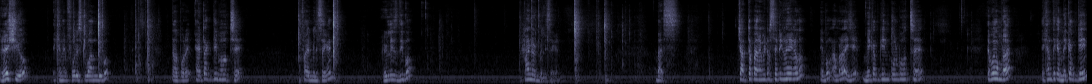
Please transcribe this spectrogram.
রেশিও এখানে ফোর ইস্ট ওয়ান দিব। তারপরে অ্যাটাক দিব হচ্ছে ফাইভ মিলি সেকেন্ড রিলিজ দিব। হান্ড্রেড মিলি সেকেন্ড ব্যাস। চারটা প্যারামিটার সেটিং হয়ে গেল এবং আমরা এই যে মেকআপ গেইন করব হচ্ছে, এবং আমরা এখান থেকে মেকআপ গেইন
